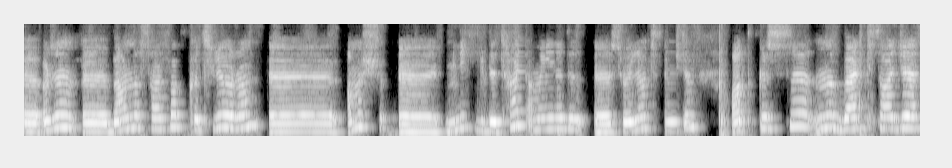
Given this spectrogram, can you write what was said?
Ee, öğretmenim e, ben de Sarp'a katılıyorum Ee, ama şu, e, minik bir detay ama yine de e, söylemek istemiştim. Atkısını belki sadece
